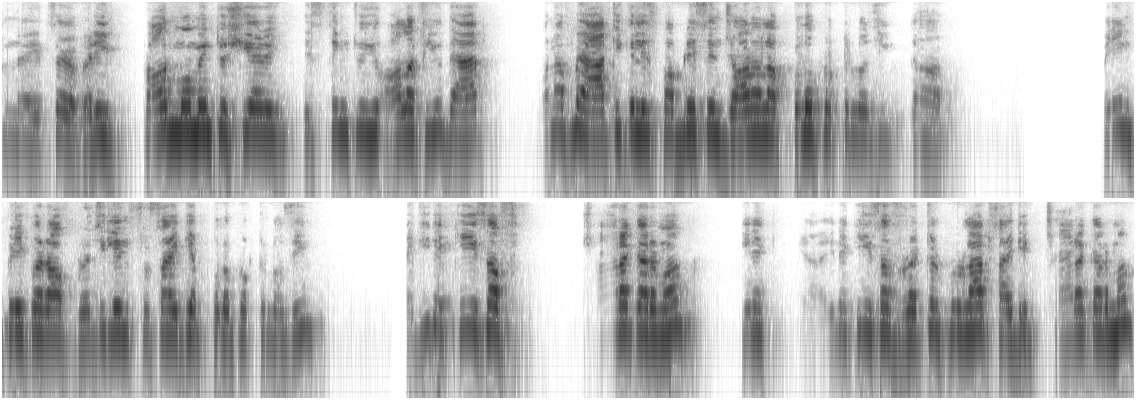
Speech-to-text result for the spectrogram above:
it's a very proud moment to share this thing to you, all of you, that one of my article is published in Journal of Coloproctology, the main paper of Brazilian Society of Coloproctology. I did a case of Kshara karma. In a, in a case of rectal prolapse, I did Kshara karma.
